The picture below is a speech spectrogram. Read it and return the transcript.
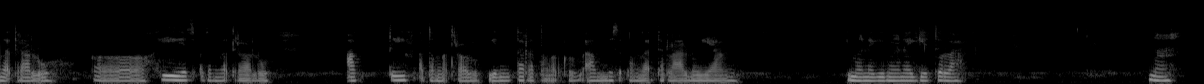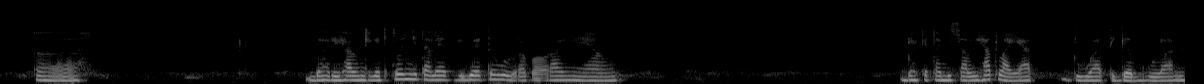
nggak terlalu uh, hits atau nggak terlalu aktif atau nggak terlalu pintar atau nggak terlalu ambis atau nggak terlalu yang gimana gimana gitulah. Nah uh, dari hal yang kayak gitu tuh kita lihat juga itu beberapa orang yang udah kita bisa lihat lah ya dua tiga bulan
